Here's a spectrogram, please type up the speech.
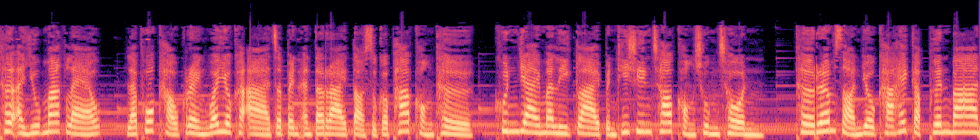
เธออายุมากแล้ว และพวกเขาเกรงว่าโยคะอาจะเป็นอันตรายต่อสุขภาพของเธอ คุณยายมาลีกลายเป็นที่ชื่นชอบของชุมชน เธอเริ่มสอนโยคะให้กับเพื่อนบ้าน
